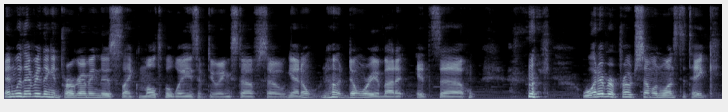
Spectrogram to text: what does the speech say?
and with everything in programming, there's like multiple ways of doing stuff. So yeah, don't don't worry about it. It's uh, like whatever approach someone wants to take,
